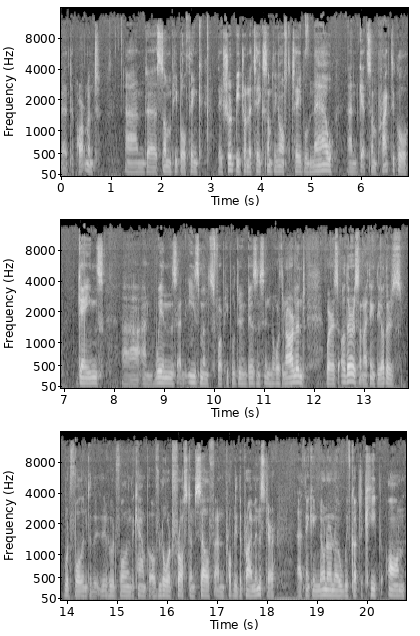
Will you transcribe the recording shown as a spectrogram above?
uh, department, and uh, some people think they should be trying to take something off the table now and get some practical gains uh, and wins and easements for people doing business in Northern Ireland, whereas others, and I think the others would fall into the who would fall in the camp of Lord Frost himself and probably the Prime Minister, uh, thinking no, no, no, we've got to keep on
